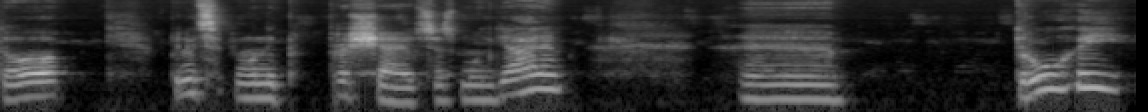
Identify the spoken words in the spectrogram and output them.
то, в принципі, вони прощаються з мундіалем. Другий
